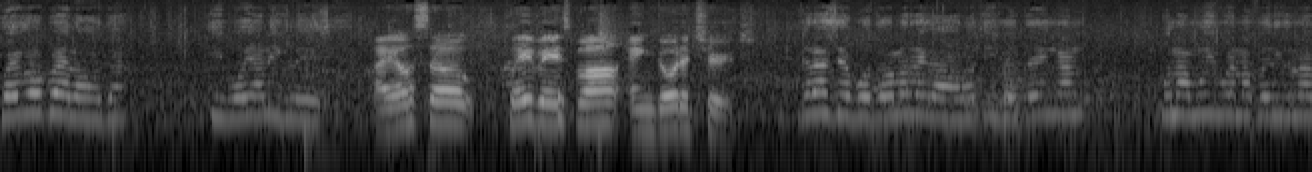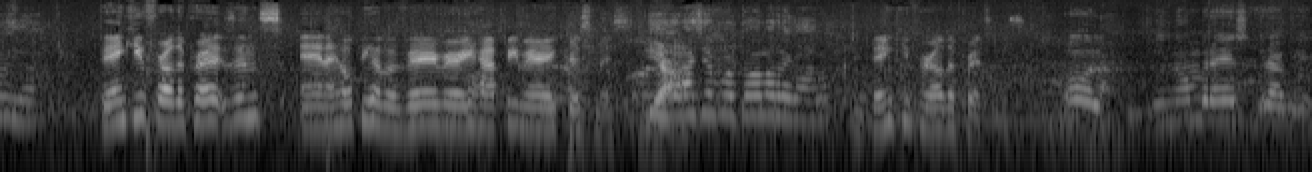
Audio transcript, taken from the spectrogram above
juego pelota y voy a la iglesia. I also play baseball and go to church. Gracias por todos los regalos y que tengan una muy buena feliz Navidad. Thank you for all the presents, and I hope you have a very, very happy Merry Christmas. Y gracias por todos los regalos. And thank you for all the presents. Hola, mi nombre es Gabriel.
